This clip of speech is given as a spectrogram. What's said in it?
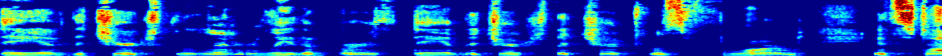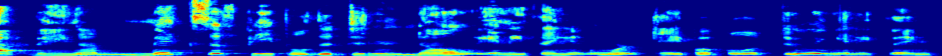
birthday of the church. Literally the birthday of the church. The church was formed. It stopped being a mix of people that didn't know anything and weren't capable of doing anything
